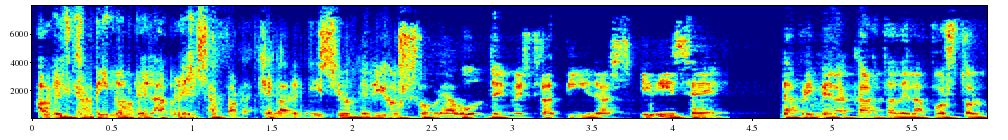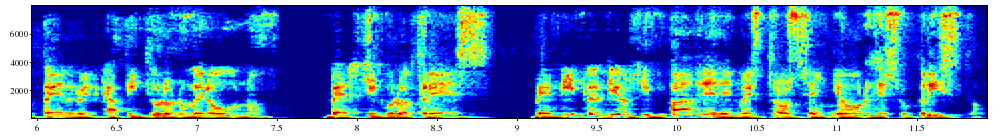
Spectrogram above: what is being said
abre el camino, abre la brecha para que la bendición de Dios sobreabunde en nuestras vidas. Y dice la primera carta del apóstol Pedro, el capítulo número uno, Versículo 3. Bendito es Dios y Padre de nuestro Señor Jesucristo,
